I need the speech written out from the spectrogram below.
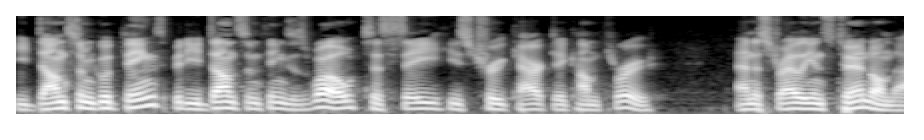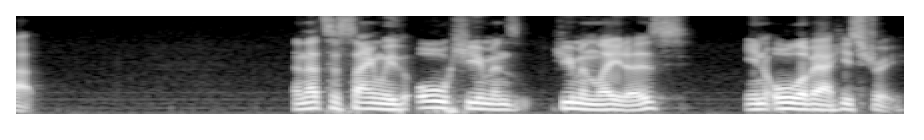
He'd done some good things, but he'd done some things as well to see his true character come through. And Australians turned on that. And that's the same with all humans, human leaders in all of our history.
